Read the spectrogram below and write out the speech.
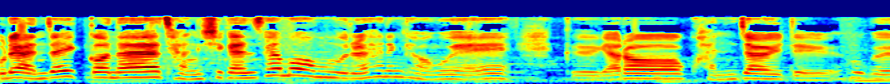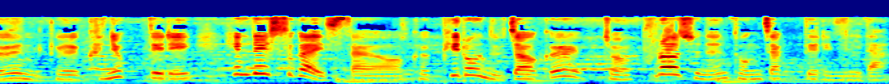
오래 앉아 있거나 장시간 사무 업무를 하는 경우에 그 여러 관절들 혹은 그 근육들이 힘들 수가 있어요. 그 피로 누적을 좀 풀어주는 동작들입니다.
